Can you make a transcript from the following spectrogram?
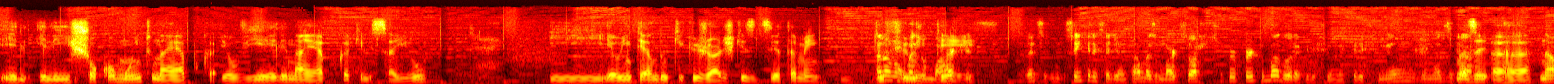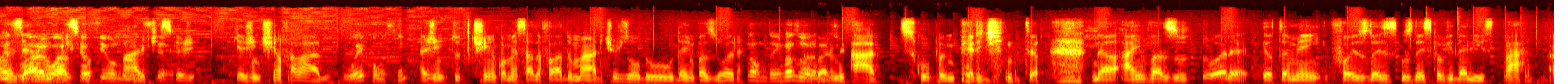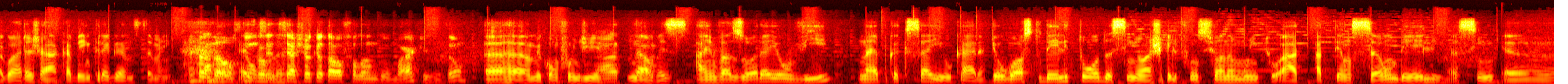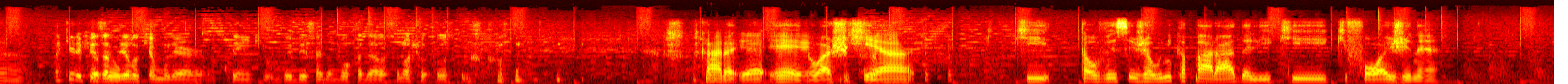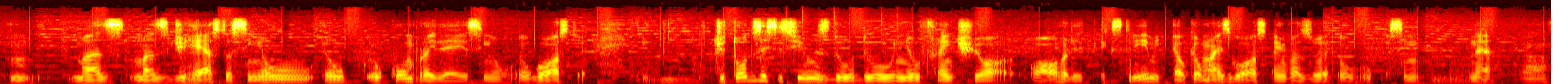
ele, ele chocou muito na época. Eu vi ele na época que ele saiu. E eu entendo o que, que o Jorge quis dizer também do ah, não, filme não, mas o Martins, antes, sem querer se adiantar, mas o Martins eu acho super perturbador aquele filme. Aquele filme é, um, é uma desgraça. Mas, uh -huh. Não, mas, mas era eu acho que a violência... Martins que a gente que a gente tinha falado. Oi, como assim? A gente, tu tinha começado a falar do Martyrs ou do da Invasora? Não, da Invasora. Agora me... Ah, desculpa, me perdi então. Não, a Invasora, eu também, foi os dois, os dois que eu vi da lista. Pá, agora já acabei entregando também. Ah, não, é então, você, você, achou que eu tava falando do Martyrs, então? Aham, me confundi. Ah, tá. Não, mas a Invasora eu vi na época que saiu, cara. Eu gosto dele todo, assim, eu acho que ele funciona muito. A, a tensão dele, assim, é, Aquele pesadelo que a mulher tem, que o bebê sai da boca dela, você não achou tosco? Cara, é, é, eu acho que é a. que talvez seja a única parada ali que, que foge, né? Mas, mas de resto, assim, eu, eu, eu compro a ideia, assim, eu, eu gosto. De todos esses filmes do, do New French Horror Extreme, é o que eu mais gosto, a Invasor. Eu, assim, né? Ah,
